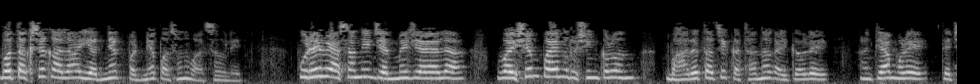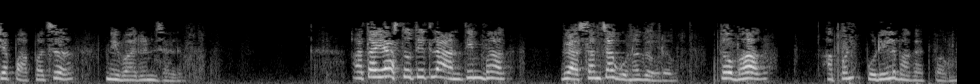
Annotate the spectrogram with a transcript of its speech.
व तक्षकाला यज्ञात पडण्यापासून वाचवले. पुढे व्यासांनी जन्मेजयाला वैशंपायन ऋषींकडून भारताचे कथानक ऐकवले आणि त्यामुळे त्याच्या पापाचं निवारण झालं. आता या स्तुतीतला अंतिम भाग व्यासांचा गुणगौरव. तो भाग आपण पुढील भागात पाहू.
